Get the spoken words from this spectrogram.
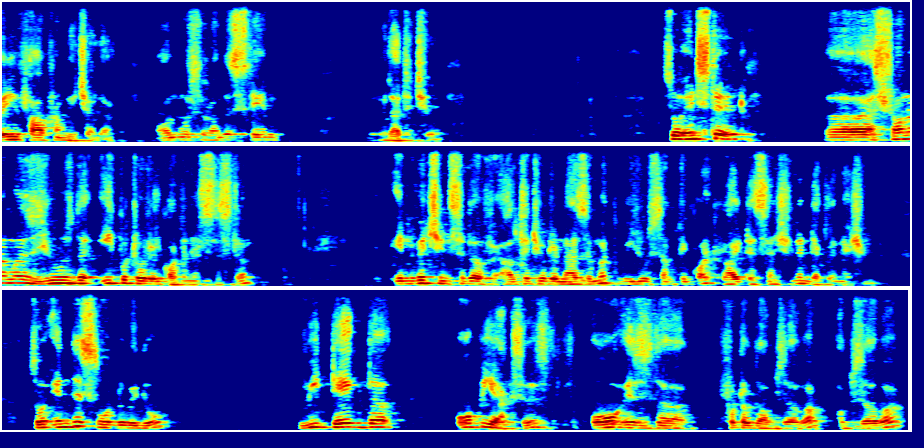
very far from each other, almost around the same latitude. So instead, uh, astronomers use the equatorial coordinate system, in which instead of altitude and azimuth, we use something called right ascension and declination. So in this, what do we do? We take the OP axis, O is the foot of the observer, observer,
